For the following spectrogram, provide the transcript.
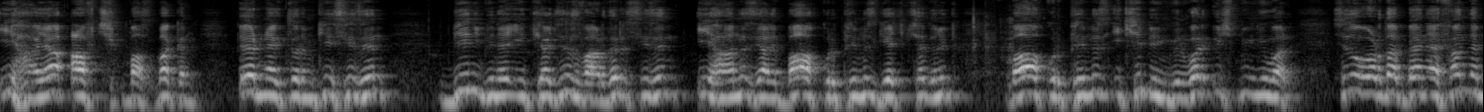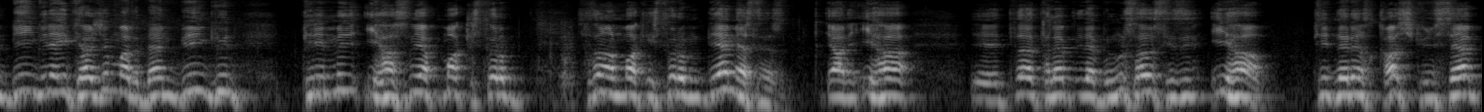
İHA'ya af çıkmaz. Bakın örnek veriyorum ki sizin bin güne ihtiyacınız vardır. Sizin İHA'nız yani Bağkur priminiz geçmişe dönük Bağkur priminiz 2000 gün var, 3000 gün var. Siz orada ben efendim bin güne ihtiyacım var. Ben bin gün primi İHA'sını yapmak istiyorum, satın almak istiyorum diyemezsiniz. Yani İHA e, talepte bulunursanız sizin İHA primleriniz kaç günse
